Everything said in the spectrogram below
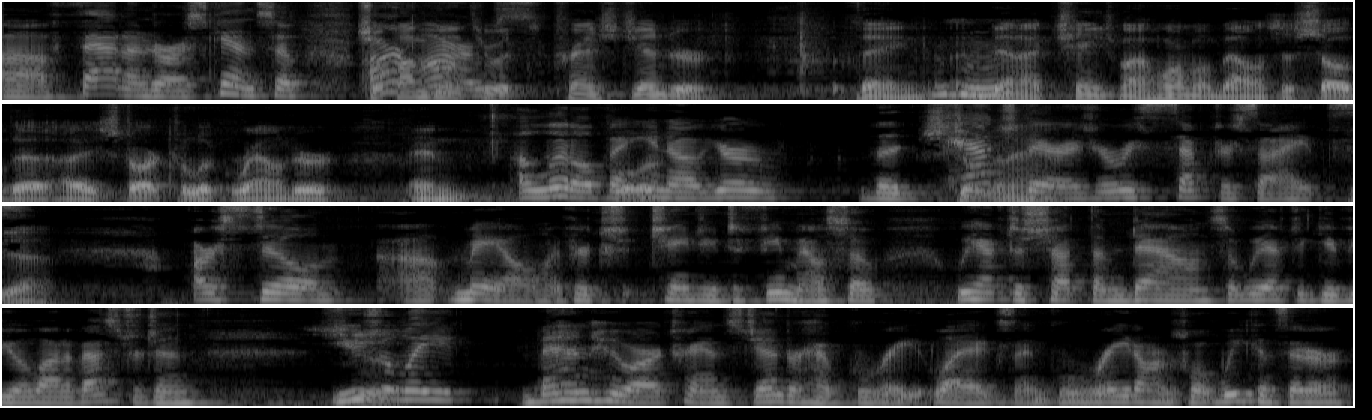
uh, fat under our skin. So, So if I'm going through a transgender thing, Mm-hmm. then I change my hormone balances so that I start to look rounder and a little, but you know, your the catch there is your receptor sites yeah. Are still uh, male if you're ch- changing to female. So we have to shut them down. So we have to give you a lot of estrogen. Usually, men who are transgender have great legs and great arms, what we consider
